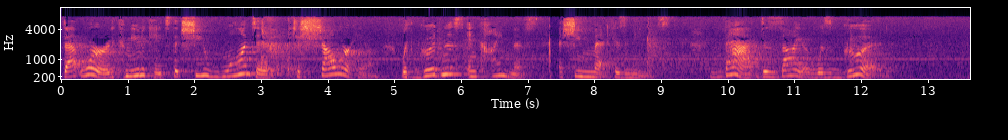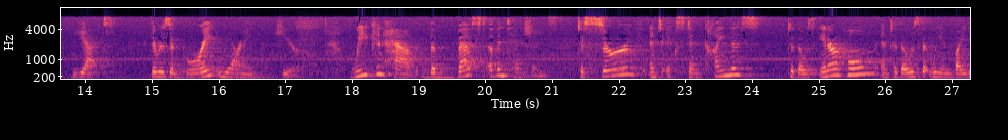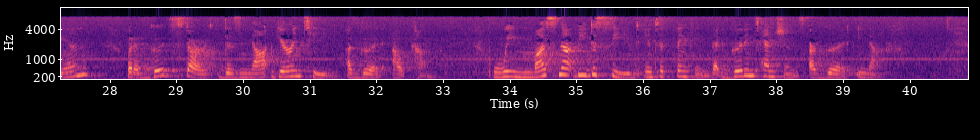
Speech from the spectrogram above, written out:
That word communicates that she wanted to shower him with goodness and kindness as she met his needs. That desire was good. Yet, there is a great warning here. We can have the best of intentions to serve and to extend kindness to those in our home and to those that we invite in, but a good start does not guarantee a good outcome. We must not be deceived into thinking that good intentions are good enough.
